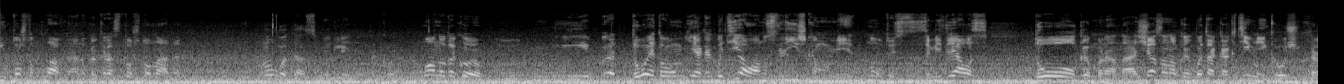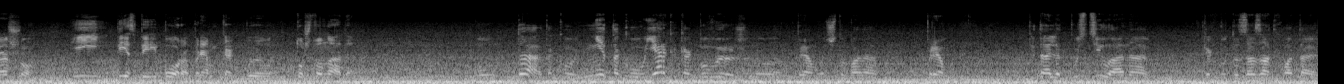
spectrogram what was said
не то, что плавное, оно как раз то, что надо. Ну вот, да, замедление такое. Ну, оно такое... И э, до этого я как бы делал, оно слишком, ну, то есть замедлялось долго, блин, а сейчас оно как бы так активненько, очень хорошо. И без перебора, прям как бы то, что надо. Ну да, такого, нет такого ярко как бы выраженного, прям вот чтобы она прям педаль отпустила, она как будто за зад хватает.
